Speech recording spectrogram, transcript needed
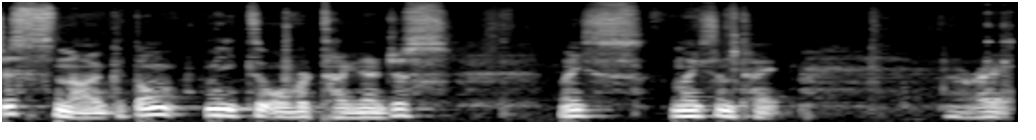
just snug. Don't need to over tighten it, just nice, nice and tight. All right.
